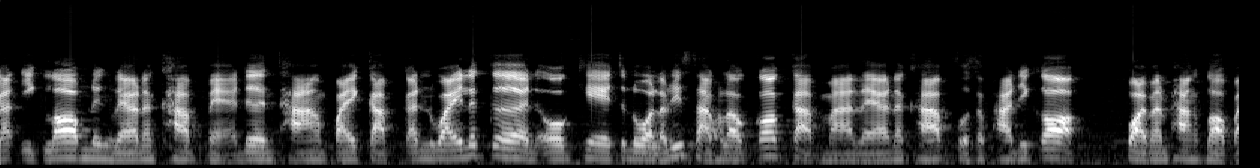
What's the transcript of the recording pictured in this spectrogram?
กันอีกรอบหนึ่งแล้วนะครับ แหมเดินทางไปกลับกันไว้เหลือเกิน โอเคจรวดลำที่สามของเราก็กลับมาแล้วนะครับ ส่วนสะพานนี้ก็ปล่อยมันพังต่อไป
